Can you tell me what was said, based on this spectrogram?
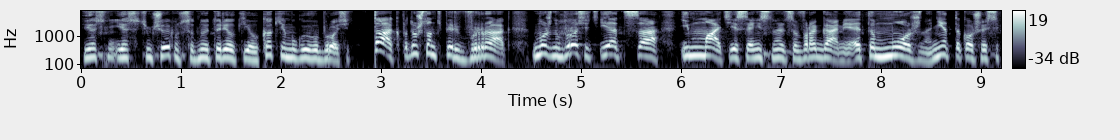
я с, я с этим человеком с одной тарелки ел, как я могу его бросить? Так, потому что он теперь враг. Можно бросить и отца, и мать, если они становятся врагами. Это можно. Нет такого, что если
